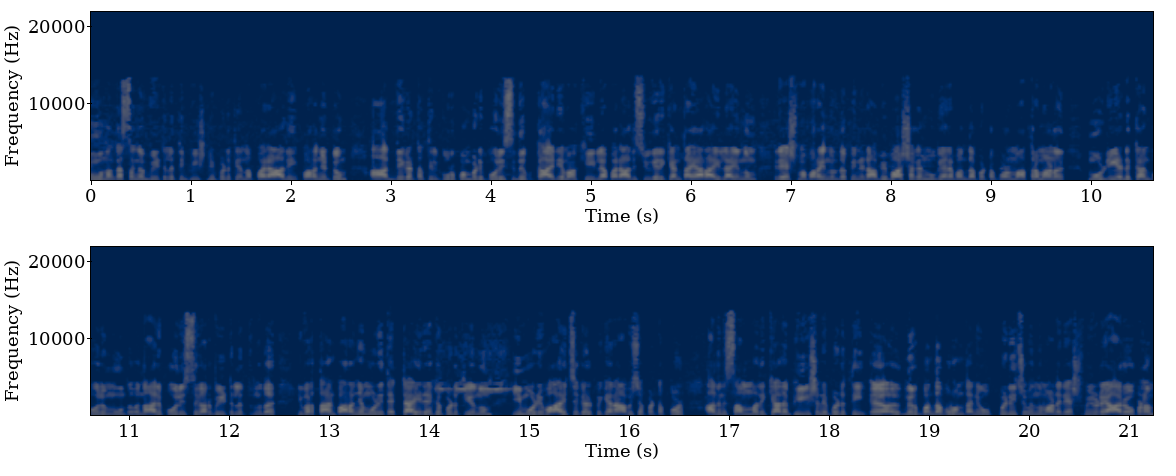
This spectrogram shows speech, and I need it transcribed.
മൂന്നംഗ സംഘം വീട്ടിലെത്തി ഭീഷണിപ്പെടുത്തിയെന്ന പരാതി പറഞ്ഞിട്ടും ആദ്യഘട്ടത്തിൽ കുറുപ്പംപടി പോലീസ് ഇത് കാര്യമാക്കിയില്ല പരാതി സ്വീകരിക്കാൻ തയ്യാറായില്ല എന്നും രേഷ്മ പറയുന്നുണ്ട്. പിന്നീട് അഭിഭാഷകൻ മുഖേന ബന്ധപ്പെട്ടപ്പോൾ മാത്രമാണ് മൊഴിയെടുക്കാൻ പോലും നാല് പോലീസുകാർ വീട്ടിലെത്തുന്നത്. ഇവർ താൻ പറഞ്ഞ മൊഴി തെറ്റായി രേഖപ്പെടുത്തിയെന്നും ഈ മൊഴി വായിച്ചു കേൾപ്പിക്കാൻ ആവശ്യപ്പെട്ടപ്പോൾ അതിന് സമ്മതിക്കാതെ ഭീഷണിപ്പെടുത്തി നിർബന്ധപൂർവം തന്നെ ഒപ്പിടിച്ചുവെന്നുമാണ് രശ്മിയുടെ ആരോപണം.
